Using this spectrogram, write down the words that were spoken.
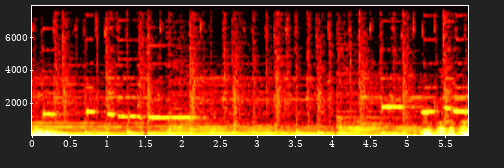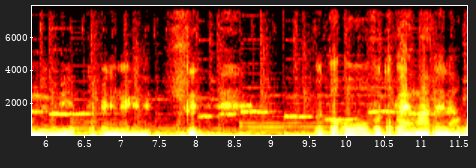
อืม คุณปู่กับผมในวันนี้จะเป็นยังไงกันเนี่ยฝนตกโอ้ฝนตกแรงมากเลยนะโอ้โห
